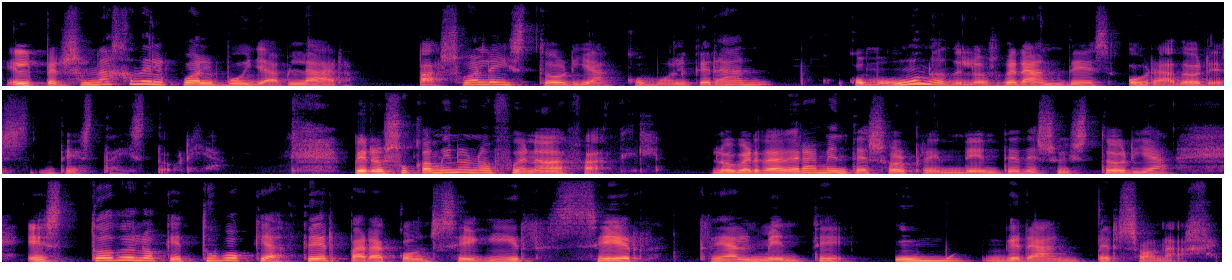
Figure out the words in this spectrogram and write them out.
El personaje del cual voy a hablar pasó a la historia como, el gran, como uno de los grandes oradores de esta historia. Pero su camino no fue nada fácil. Lo verdaderamente sorprendente de su historia es todo lo que tuvo que hacer para conseguir ser realmente un gran personaje.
